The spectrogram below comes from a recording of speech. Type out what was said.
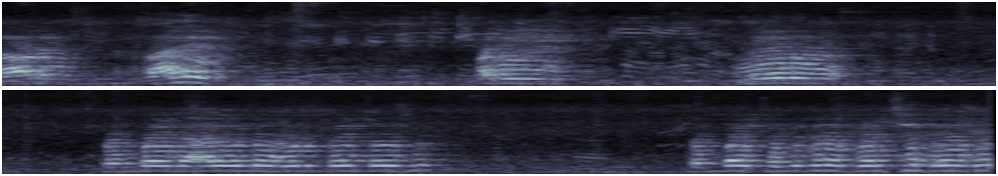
రావడం రాలేదు. మరి నేను తొంభై నాలుగులో ఓడిపోయిన రోజు తొంభై తొమ్మిదిలో గెలిచిన రోజు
